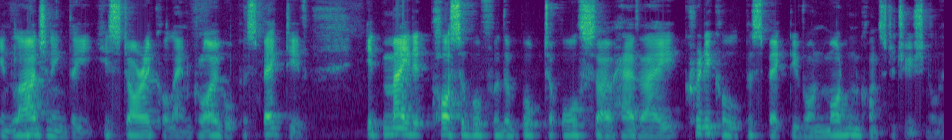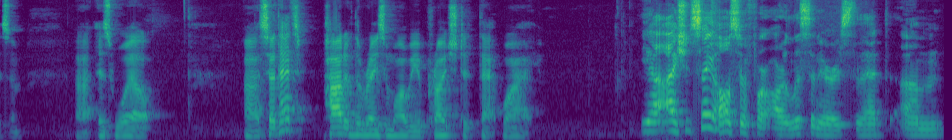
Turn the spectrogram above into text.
enlarging the historical and global perspective, it made it possible for the book to also have a critical perspective on modern constitutionalism uh, as well. Uh, so, that's part of the reason why we approached it that way. Yeah, I should say also for our listeners that um,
